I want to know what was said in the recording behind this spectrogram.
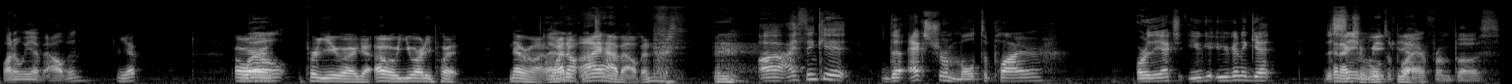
Why don't we have Alvin? Yep. Or Well- for you, I guess. Oh, you already put. Never mind. I Why don't I have Alvin? Uh, I think it the extra multiplier, or the ex you you're gonna get the An same week, multiplier yeah. from both,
